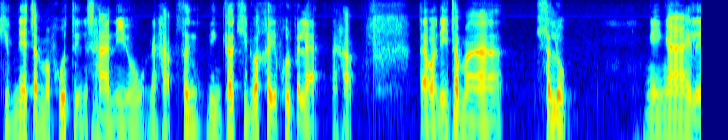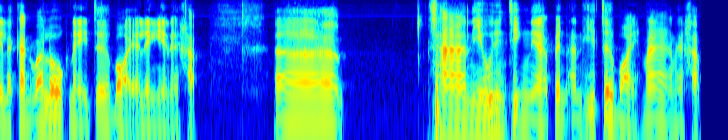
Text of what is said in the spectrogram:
คลิปนี้จะมาพูดถึงชานิ้วนะครับ ซึ่งจริงก็คิดว่าเคยพูดไปแล้วนะครับ แต่วันนี้จะมาสรุปง่าย ๆ เลยละกันว่าโรคไหนเจอบ่อยอะไรเงี้ยนะครับ ชานิ้วจริง ๆ เนี่ยเป็นอันที่เจอบ่อยมากนะครับ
